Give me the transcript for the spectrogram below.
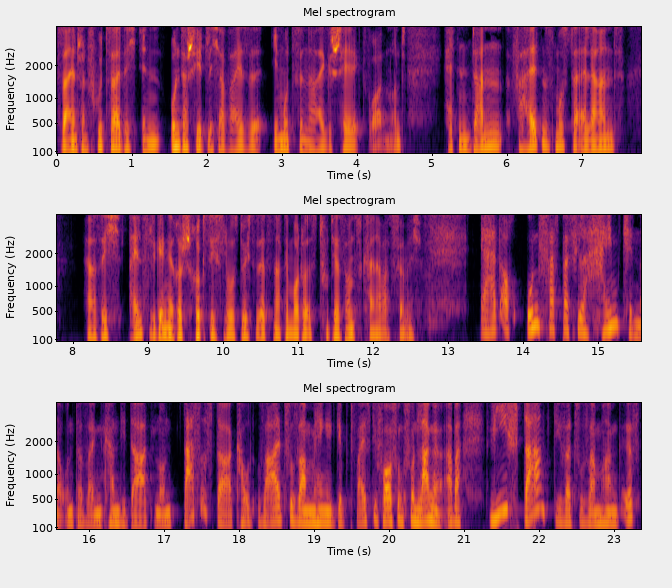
seien schon frühzeitig in unterschiedlicher Weise emotional geschädigt worden und hätten dann Verhaltensmuster erlernt, ja, sich einzelgängerisch rücksichtslos durchzusetzen nach dem Motto, es tut ja sonst keiner was für mich. Er hat auch unfassbar viele Heimkinder unter seinen Kandidaten. Und dass es da Kausalzusammenhänge gibt, weiß die Forschung schon lange. Aber wie stark dieser Zusammenhang ist,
